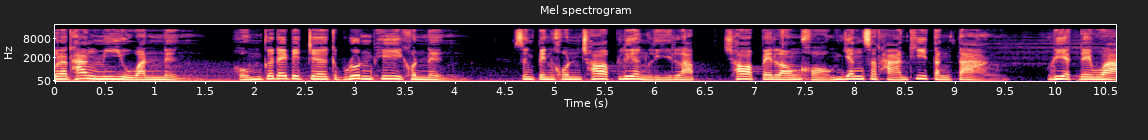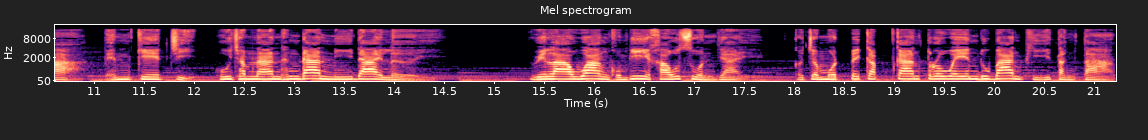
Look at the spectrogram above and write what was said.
กระทั่งมีอยู่วันหนึ่ง ผมก็ได้ไปเจอกับรุ่นพี่คนหนึ่ง ซึ่งเป็นคนชอบเรื่องลี้ลับ ชอบไปลองของยังสถานที่ต่างๆ เรียกได้ว่าเป็นเกจิ ผู้ชำนาญทางด้านนี้ได้เลย เวลาว่างของพี่เขาส่วนใหญ่ ก็จะหมดไปกับการตระเวนดูบ้านผีต่าง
